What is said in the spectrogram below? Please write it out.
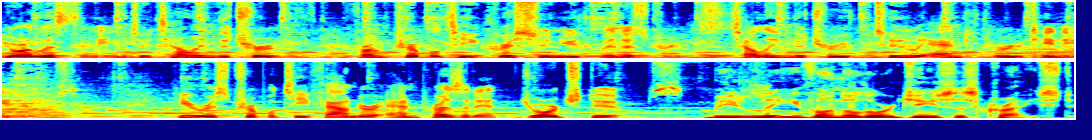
You're listening to Telling the Truth from Triple T Christian Youth Ministries, telling the truth to and through teenagers. Here is Triple T founder and president George Dooms. Believe on the Lord Jesus Christ.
